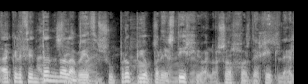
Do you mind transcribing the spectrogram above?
acrecentando a la vez su propio prestigio a los ojos de Hitler.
